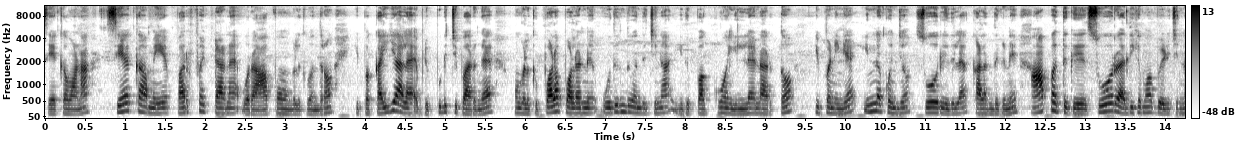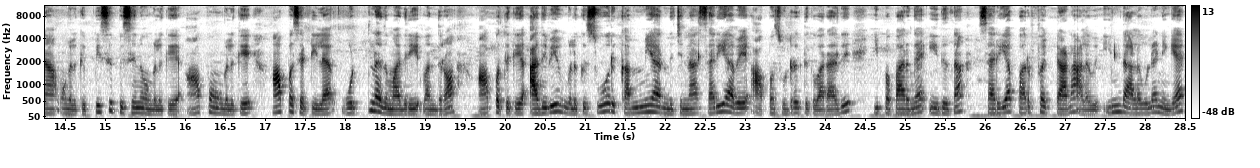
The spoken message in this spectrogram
சேர்க்க வேணாம். சேர்க்காமையே பர்ஃபெக்டான ஒரு ஆப்பம் உங்களுக்கு வந்துடும் இப்போ கையால் இப்படி பிடிச்சி பாருங்கள் உங்களுக்கு பொல பொலன்னு உதிர்ந்து வந்துச்சுன்னா இது பக்குவம் இல்லைன்னு அர்த்தம். இப்போ நீங்கள் இன்னும் கொஞ்சம் சோறு இதில் கலந்துக்கின்னு ஆப்பத்துக்கு சோறு அதிகமாக போயிடுச்சுன்னா உங்களுக்கு பிசு பிசுன்னு உங்களுக்கு ஆப்பம் உங்களுக்கு ஆப்ப சட்டியில் ஒட்டினது மாதிரி வந்துடும் ஆப்பத்துக்கு அதுவே உங்களுக்கு சோறு கம்மியாக இருந்துச்சுன்னா சரியாகவே ஆப்பம் சுடுறதுக்கு வராது. இப்போ பாருங்கள் இதுதான் சரியாக பர்ஃபெக்டான அளவு. இந்த அளவில் நீங்கள்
